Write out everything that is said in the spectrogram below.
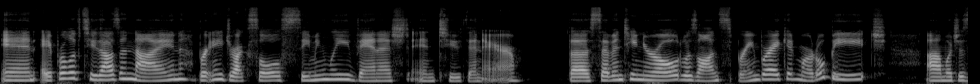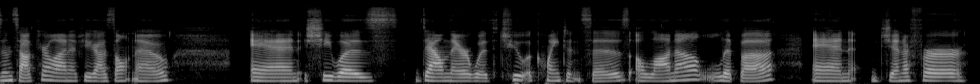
In April of 2009, Brittany Drexel seemingly vanished into thin air. The 17 year old was on spring break in Myrtle Beach, um, which is in South Carolina, if you guys don't know. And she was down there with two acquaintances, Alana Lippa and Jennifer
